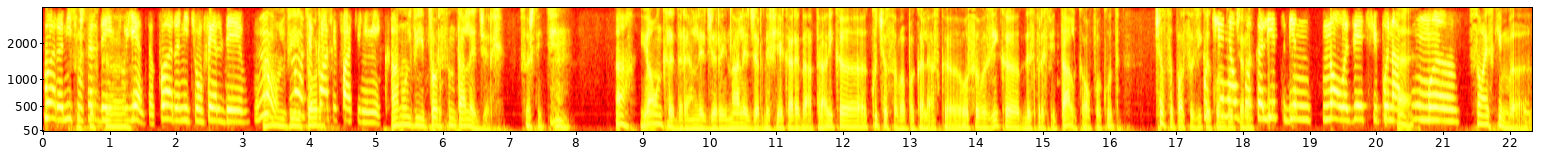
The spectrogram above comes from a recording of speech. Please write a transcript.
fără niciun fel de influență, fără niciun fel de... Nu, anul viitor, nu se poate face nimic. Anul viitor sunt alegeri, să știți. Mm. Ah, eu am încredere în alegeri, în alegeri de fiecare dată. Adică, cu ce o să vă păcălească? O să vă zică despre spital, că au făcut? Ce o să poată să zică cu ce conducerea? ne-au păcălit din 90 și până A, eh, acum... Uh, să mai schimbă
